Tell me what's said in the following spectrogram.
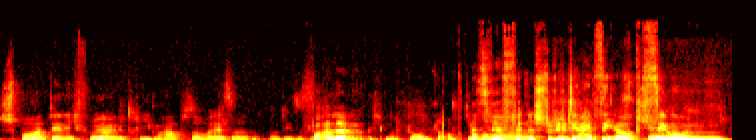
Sport, den ich früher getrieben habe, so weißt du. So dieses, Vor allem, ich muss so und so auf die als Woche. wäre Fitnessstudio die einzige Option.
